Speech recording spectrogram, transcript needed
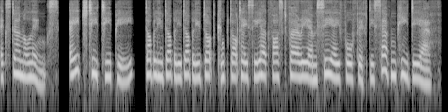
External links, http www.coop.ac ERC Fast Furry MCA 457 PDF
